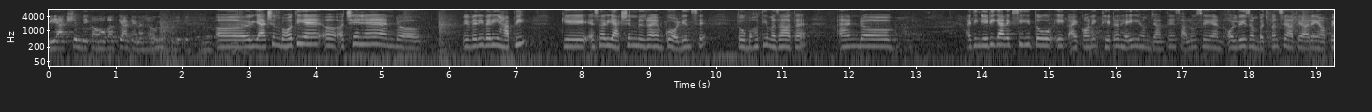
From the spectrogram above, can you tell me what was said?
रिएक्शन देखा होगा? क्या कहना चाहोगे उसको लेके? रिएक्शन बहुत ही है uh, अच्छे हैं and we very very happy कि ऐसा रिएक्शन मिल रहा है हमको ऑडियंस से तो बहुत ही मज़ा आता है। And I think Adi Galaxy तो एक आइकॉनिक थिएटर है ही हम जानते हैं सालों से एंड ऑलवेज हम बचपन से आते आ रहे हैं यहाँ पे।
